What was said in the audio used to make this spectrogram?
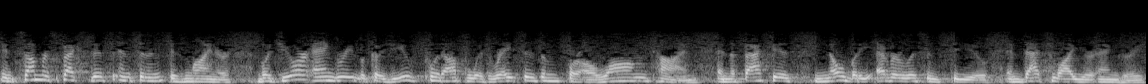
in some respects, this incident is minor, but you're angry because you've put up with racism for a long time. And the fact is, nobody ever listens to you, and that's why you're angry.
